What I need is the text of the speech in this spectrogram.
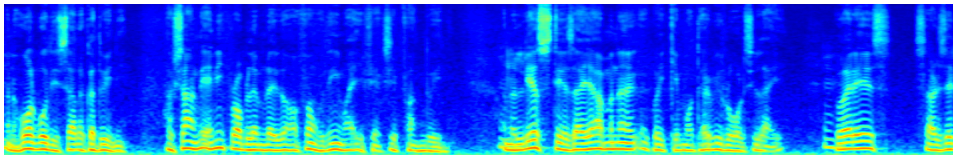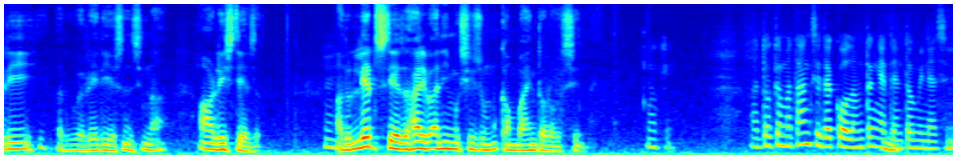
ꯑꯗꯨꯅ ꯍꯣꯜ ꯕꯣꯗꯤ ꯆꯠꯂꯛꯀꯗꯣꯏꯅꯤ ꯍꯛꯆꯥꯡꯗ ꯑꯦꯅꯤ ꯄ꯭ꯔꯣꯕ꯭ꯂꯦꯝ ꯂꯩꯕ ꯃꯐꯝ ꯈꯨꯗꯤꯡꯒꯤ ꯃꯥꯒꯤ ꯏꯐꯦꯛꯁꯤ ꯐꯪꯗꯣꯏꯅꯤ ꯑꯗꯨꯅ ꯂꯦꯁ ꯁ꯭ꯇꯦꯖ ꯑꯌꯥꯝꯕꯅ ꯑꯩꯈꯣꯏ ꯀꯤꯃꯣꯊꯦꯔꯥꯄꯤ ꯔꯣꯜꯁꯤ ꯂꯥꯛꯏ ꯋꯦꯔꯦꯁ ꯁꯔꯖꯔꯤ ꯑꯗꯨꯒ ꯔꯦꯗꯤꯌꯦꯁꯟꯁꯤꯅ ꯑꯥꯔꯂꯤ ꯁ꯭ꯇꯦꯖ ꯑꯗꯨ ꯂꯦꯠ ꯁ꯭ꯇꯦꯖ ꯍꯥꯏꯔꯤꯕ ꯑꯅꯤꯃꯛꯁꯤꯁꯨ ꯑꯃꯨꯛ ꯀꯝꯕꯥꯏꯟ ꯇꯧꯔꯒ ꯁꯤꯟꯅꯩ ꯑꯣꯀꯦ ꯗꯣꯛꯇꯔ ꯃꯇꯥꯡꯁꯤꯗ ꯀꯣꯜ ꯑꯃꯇꯪ ꯑꯦꯇꯦꯟ ꯇꯧꯃꯤꯟꯅꯁꯤ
